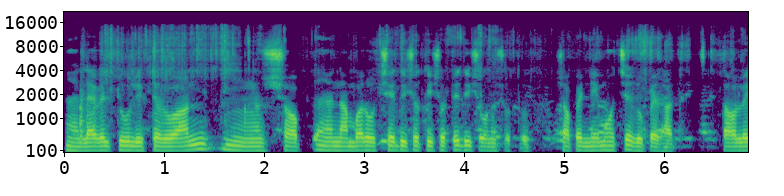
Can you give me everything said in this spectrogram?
level two লিফটার ওয়ান শপ নাম্বার হচ্ছে দুইশো তেষট্টি, দুইশো উনসত্তর। শপের নেম হচ্ছে রূপের হাট। তাহলে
